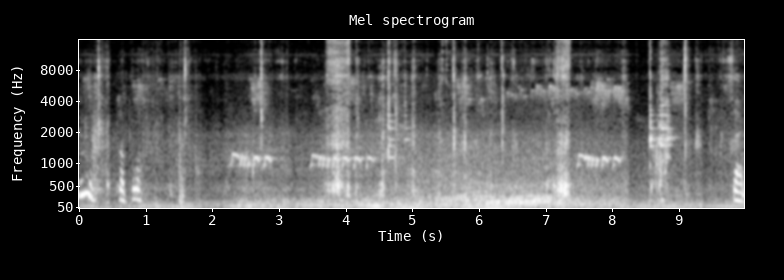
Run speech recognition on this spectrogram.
อืม กับ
